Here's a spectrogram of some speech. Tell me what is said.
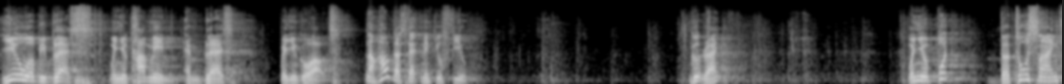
You will be blessed when you come in and blessed when you go out. Now, how does that make you feel? Good, right? When you put the two signs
